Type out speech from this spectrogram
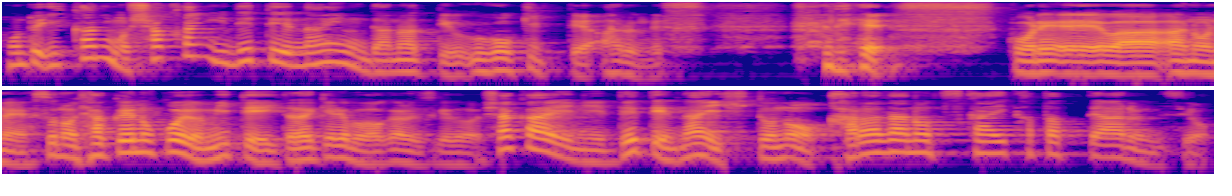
本当にいかにも社会に出てないんだなっていう動きってあるんです。で、これは、あのね、その100円の声を見ていただければわかるんですけど、社会に出てない人の体の使い方ってあるんですよ。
